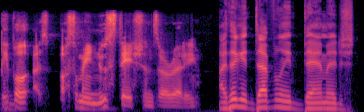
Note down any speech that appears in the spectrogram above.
People, so many news stations already. I think it definitely damaged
